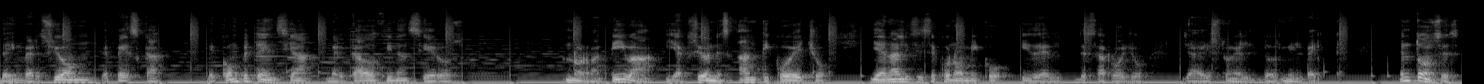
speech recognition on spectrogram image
de inversión, de pesca, de competencia, mercados financieros, normativa y acciones anticohecho y análisis económico y del desarrollo, ya esto en el 2020. Entonces,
